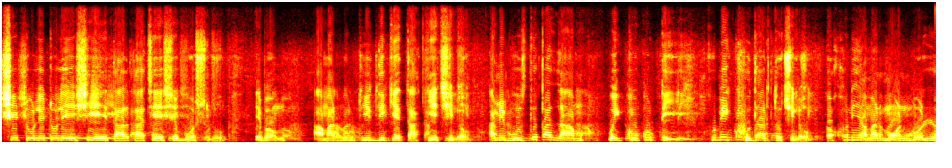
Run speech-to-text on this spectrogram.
সে টলে টলে এসে তার কাছে এসে বসল এবং আমার রুটির দিকে তাকিয়েছিল। আমি বুঝতে পারলাম ওই কুকুরটি খুবই ক্ষুধার্ত ছিল। তখনই আমার মন বলল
